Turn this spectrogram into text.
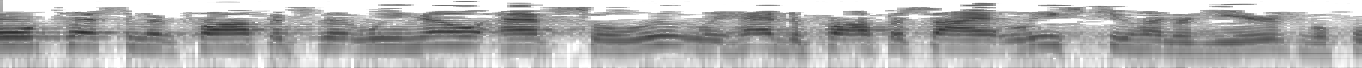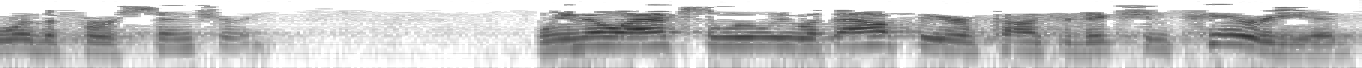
Old Testament prophets that we know absolutely had to prophesy at least 200 years before the first century. We know absolutely without fear of contradiction, period,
